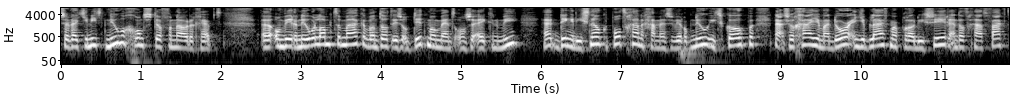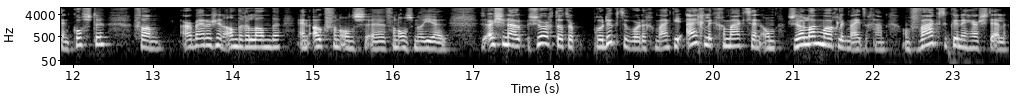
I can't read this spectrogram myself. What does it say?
zodat je niet nieuwe grondstoffen nodig hebt eh, om weer een nieuwe lamp te maken. Want dat is op dit moment onze economie. Dingen die snel kapot gaan, dan gaan mensen weer opnieuw iets kopen. Nou, zo ga je maar door en je blijft maar produceren. En dat gaat vaak ten koste van arbeiders in andere landen en ook van ons, eh, van ons milieu. Dus als je nou zorgt dat er producten worden gemaakt die eigenlijk gemaakt zijn om zo lang mogelijk mee te gaan, om vaak te kunnen herstellen,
